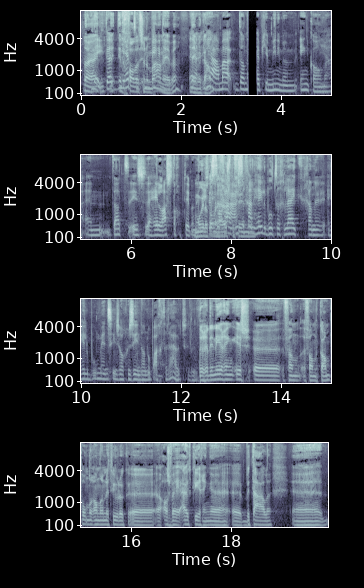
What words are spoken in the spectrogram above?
Nou ja, nee, dat, in het geval dat ze een, baan minimum, hebben, neem ik aan. Ja, maar dan heb je een minimuminkomen. Ja. En dat is uh, heel lastig op dit moment. Moeilijk om een huis te Dus vinden. er gaan een heleboel tegelijk, gaan er een heleboel mensen in zo'n gezin dan op achteruit. De redenering is uh, van, van Kamp onder andere natuurlijk... Uh, als wij uitkeringen betalen... en,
